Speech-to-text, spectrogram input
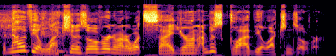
But now that the election is over, no matter what side you're on, I'm just glad the election's over.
